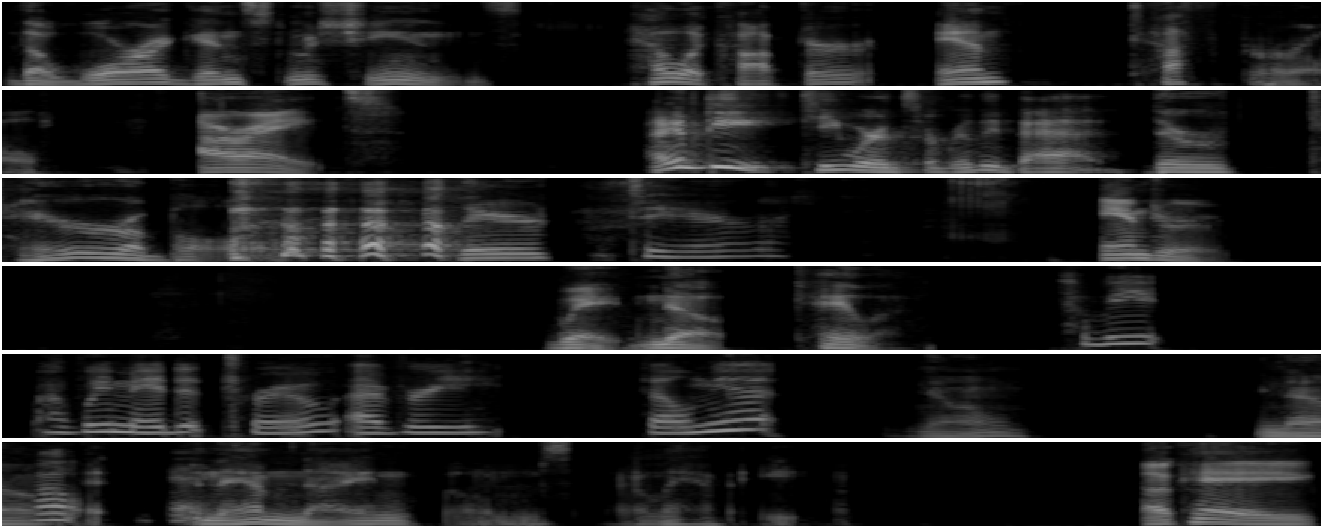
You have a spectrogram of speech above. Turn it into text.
the war against machines, helicopter, and tough girl. All right. IMD keywords are really bad. They're terrible. They're terrible. Andrew. Wait, no, Kayla. Have we have we made it through every film yet? No. No. Oh, okay. And they have nine films. I only have eight. Okay,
